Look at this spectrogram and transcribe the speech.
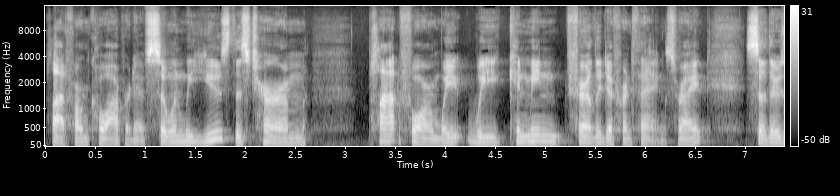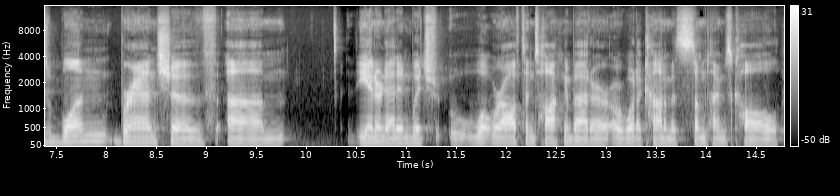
platform cooperatives. So when we use this term platform, we we can mean fairly different things, right? So there's one branch of um, the internet in which what we're often talking about are, or what economists sometimes call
